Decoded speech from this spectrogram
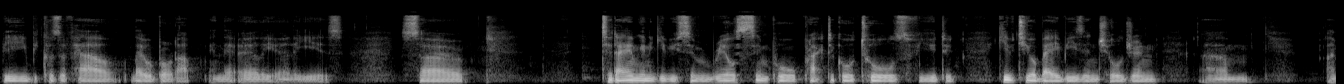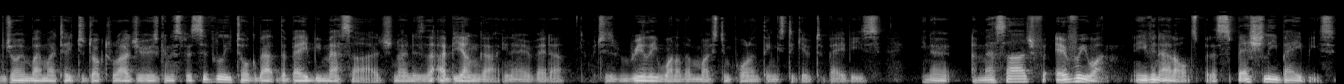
be because of how they were brought up in their early, early years. So, today I'm going to give you some real simple, practical tools for you to give to your babies and children. Um, I'm joined by my teacher, Dr. Raju, who's going to specifically talk about the baby massage, known as the Abhyanga in Ayurveda, which is really one of the most important things to give to babies. You know, a massage for everyone, even adults, but especially babies.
